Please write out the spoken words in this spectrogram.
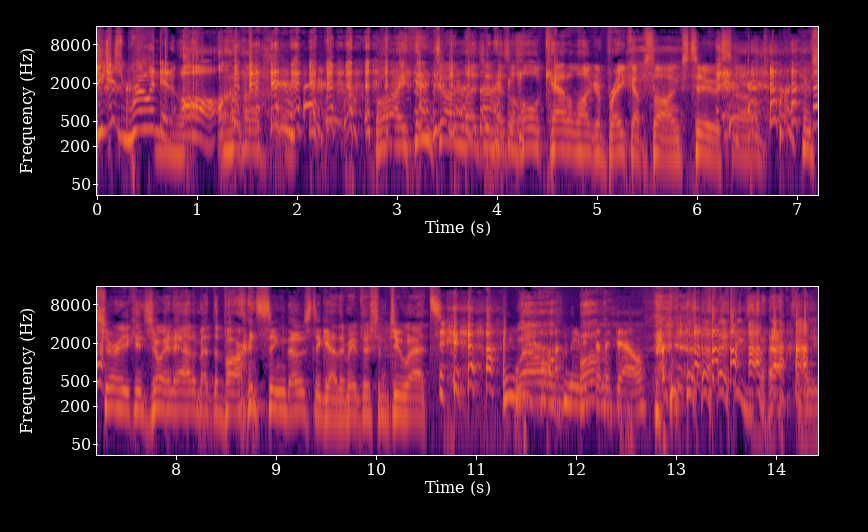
I'm sorry. You just ruined it all. Well, I think John Legend has a whole catalog of breakup songs too. So, I'm sure you can join Adam at the bar and sing those together. Maybe there's some duets. Well, Maybe well- some Adele. exactly.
